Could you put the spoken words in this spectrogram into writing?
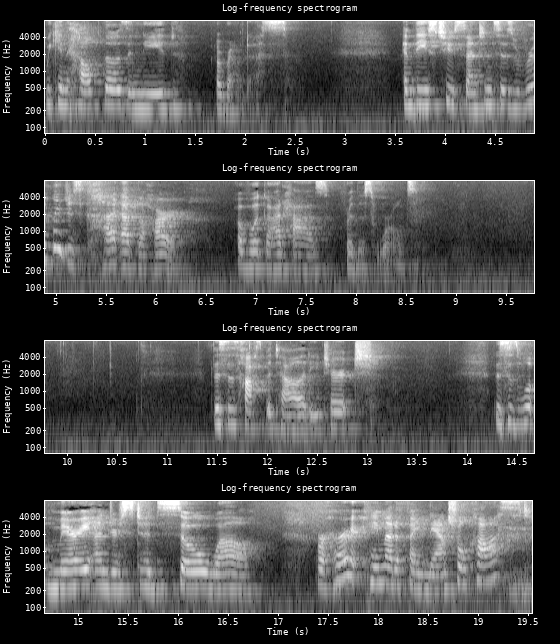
we can help those in need around us. And these two sentences really just cut at the heart of what God has for this world. This is hospitality, church. This is what Mary understood so well. For her, it came at a financial cost,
